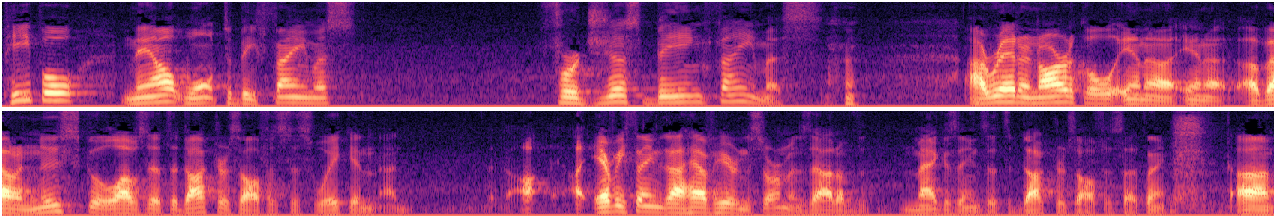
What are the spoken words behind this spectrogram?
People now want to be famous for just being famous. I read an article in a, in a, about a new school. I was at the doctor's office this week, and everything that I have here in the sermon is out of magazines at the doctor's office, I think. Uh,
